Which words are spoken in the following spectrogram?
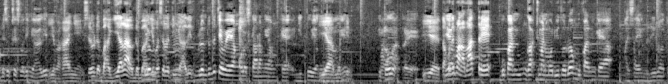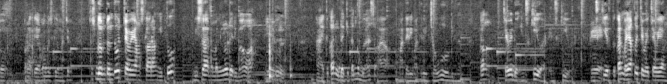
udah sukses lo tinggalin. Iya makanya. Istilah udah bahagia lah udah bahagia masa lo tinggalin. hmm, belum tentu cewek yang lo sekarang yang kayak gitu yang iya mungkin. itu Malah matre. iya takutnya Iya. malah matre. Bukan nggak cuman mau duit lo doang bukan kayak kasih sayang dari lo atau perhatian lo segala macem. Terus belum tentu cewek yang sekarang itu bisa nemenin lo dari bawah. Iya. Nah itu kan udah kita ngebahas soal materi-materi cowok gitu kan. Kan cewek dong insecure insecure. Oke. insecure tuh kan banyak tuh cewek-cewek yang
